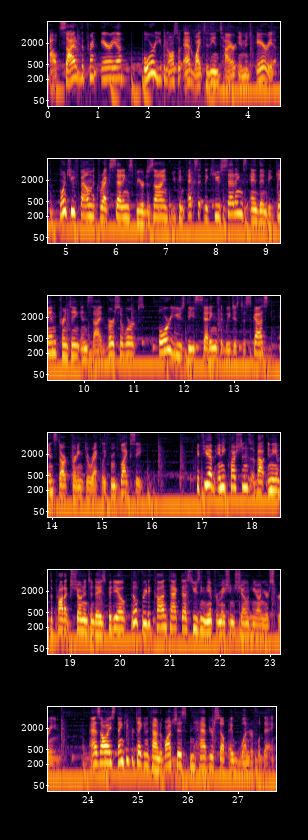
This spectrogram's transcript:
outside of the print area, or you can also add white to the entire image area. Once you've found the correct settings for your design, you can exit the queue settings and then begin printing inside VersaWorks, or use these settings that we just discussed and start printing directly from Flexi. If you have any questions about any of the products shown in today's video, feel free to contact us using the information shown here on your screen. As always, thank you for taking the time to watch this and have yourself a wonderful day.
